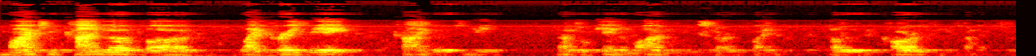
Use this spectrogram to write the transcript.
Me kind of uh, like Crazy Eight, kind of to me. That's what came to mind when we started playing other than cards and stuff. So,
